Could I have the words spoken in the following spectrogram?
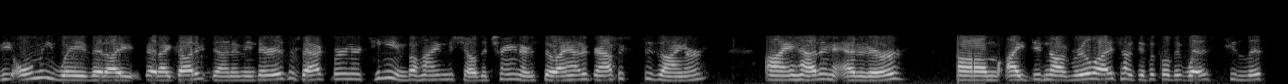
the only way that I that I got it done. I mean, there is a back burner team behind Michele the trainer. So I had a graphics designer, I had an editor. Um, I did not realize how difficult it was to list.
